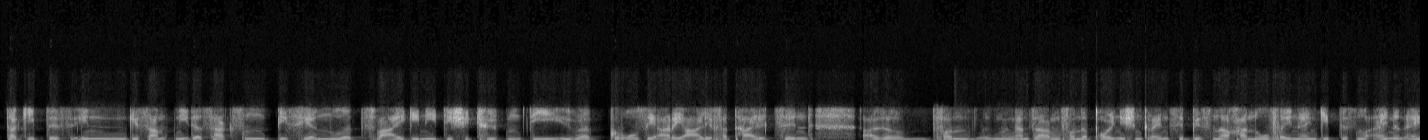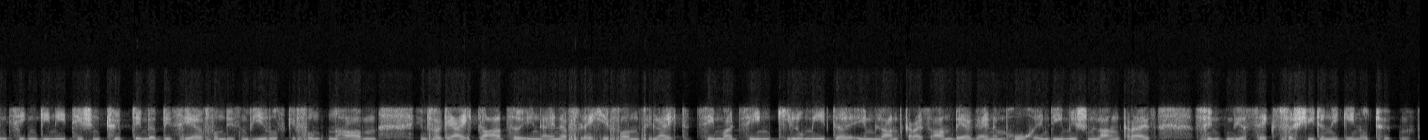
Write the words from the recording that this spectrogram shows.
da gibt es in Gesamtniedersachsen bisher nur zwei genetische Typen, die über große Areale verteilt sind. Also von, man kann sagen, von der polnischen Grenze bis nach Hannover hinein gibt es nur einen einzigen genetischen Typ, den wir bisher von diesem Virus gefunden haben. Im Vergleich dazu in einer Fläche von vielleicht 10 mal 10 Kilometer im Landkreis Amberg, einem hochendemischen Landkreis, finden wir sechs verschiedene Genotypen.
